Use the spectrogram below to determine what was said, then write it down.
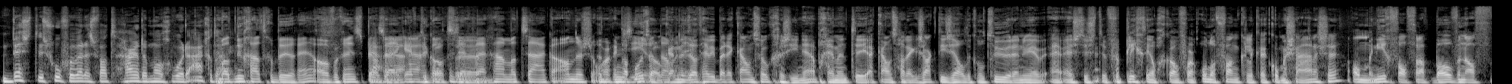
De schroeven wel eens wat harder mogen worden aangedragen. Wat nu gaat gebeuren, hè? overigens. Pelswijk ja, heeft natuurlijk ook gezegd... wij eh, gaan wat zaken anders organiseren. Dat moet ook, en dat heb je bij de accounts ook gezien. Hè? Op een gegeven moment, de accounts hadden exact diezelfde cultuur... en nu is dus de verplichting opgekomen voor onafhankelijke commissarissen... om in ieder geval vanaf bovenaf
